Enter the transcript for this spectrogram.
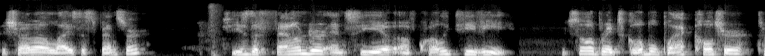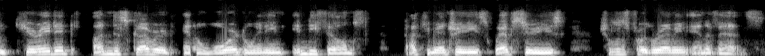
Deshauna Eliza Spencer. She's the founder and CEO of Kweli TV, which celebrates global black culture through curated, undiscovered, and award winning indie films, documentaries, web series, children's programming, and events.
